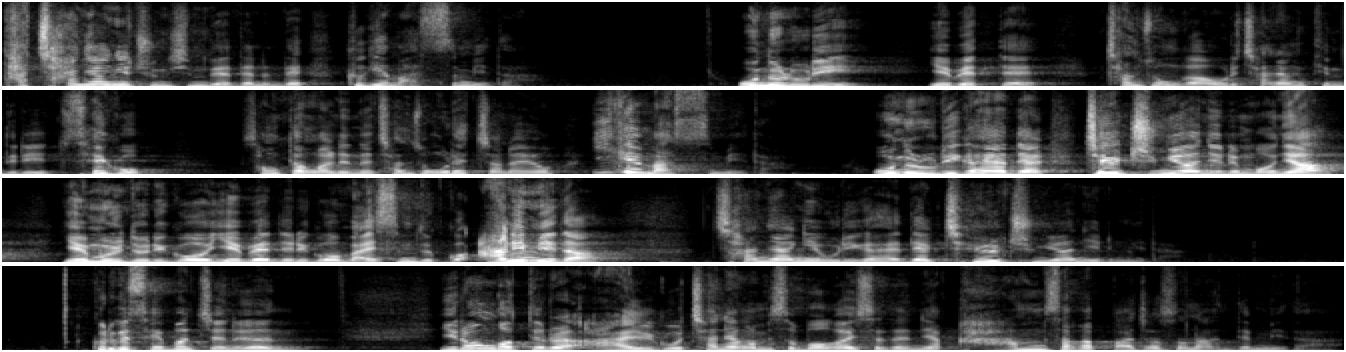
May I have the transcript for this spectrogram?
다 찬양이 중심돼야 되는데 그게 맞습니다. 오늘 우리 예배 때 찬송가 우리 찬양팀들이 세 곡 성탄 관련된 찬송을 했잖아요. 이게 맞습니다. 오늘 우리가 해야 될 제일 중요한 일은 뭐냐? 예물 드리고 예배 드리고 말씀 듣고 아닙니다. 찬양이 우리가 해야 될 제일 중요한 일입니다. 그리고 세 번째는 이런 것들을 알고 찬양하면서 뭐가 있어야 되느냐? 감사가 빠져서는 안 됩니다.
